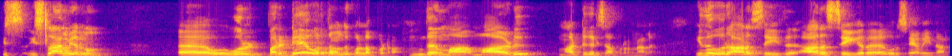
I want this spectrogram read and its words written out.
இஸ் இஸ்லாமியரும் ஒரு பர் டே ஒருத்தன் வந்து கொல்லப்படுறான். இந்த மா மாடு மாட்டுக்கறி சாப்பிட்றதுனால. இது ஒரு அரசு செய்து அரசு செய்கிற ஒரு சேவை தான்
